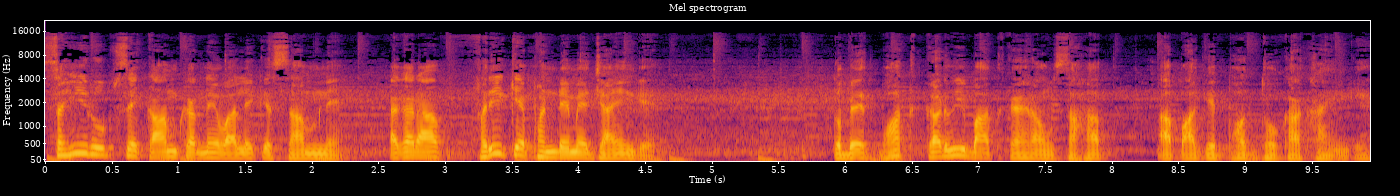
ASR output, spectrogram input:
सही रूप से काम करने वाले के सामने अगर आप फ्री के फंडे में जाएँगे तो मैं बहुत कड़वी बात कह रहा हूँ साहब, आप आगे बहुत धोखा खाएँगे।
